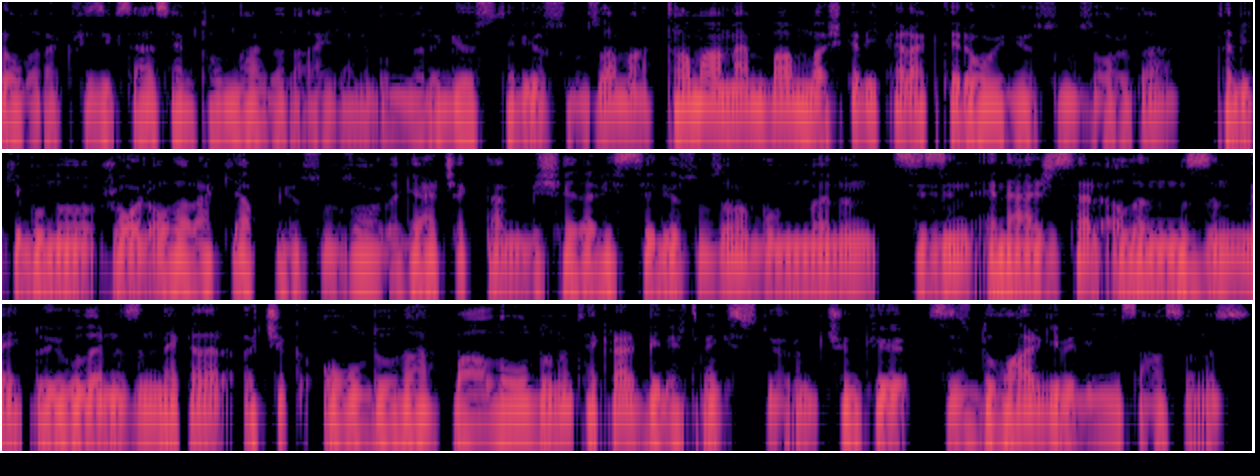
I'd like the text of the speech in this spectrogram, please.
olarak fiziksel semptomlar da dahil hani bunları gösteriyorsunuz ama tamamen bambaşka bir karakteri oynuyorsunuz orada. Tabii ki bunu rol olarak yapmıyorsunuz. Orada gerçekten bir şeyler hissediyorsunuz ama bunların sizin enerjisel alanınızın ve duygularınızın ne kadar açık olduğuna bağlı olduğunu tekrar belirtmek istiyorum. Çünkü siz duvar gibi bir insansınız.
